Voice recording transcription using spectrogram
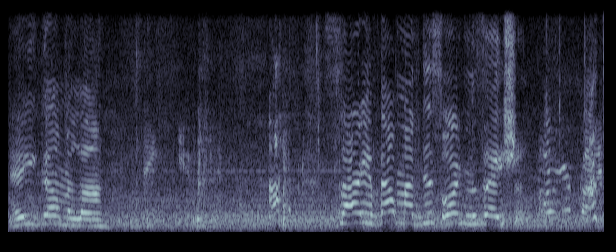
There you go, Milan. Sorry about my disorganization. Oh, you're fine.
